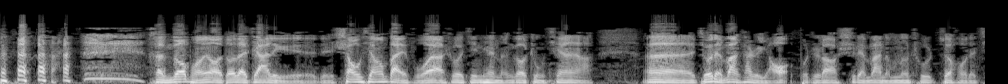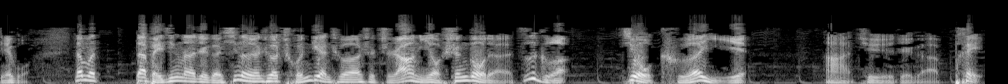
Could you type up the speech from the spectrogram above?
哈哈哈很多朋友都在家里烧香拜佛呀、说今天能够中签啊。呃，九点半开始摇，不知道十点半能不能出最后的结果。那么在北京呢，这个新能源车、纯电车是只要你有申购的资格，就可以啊去这个配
